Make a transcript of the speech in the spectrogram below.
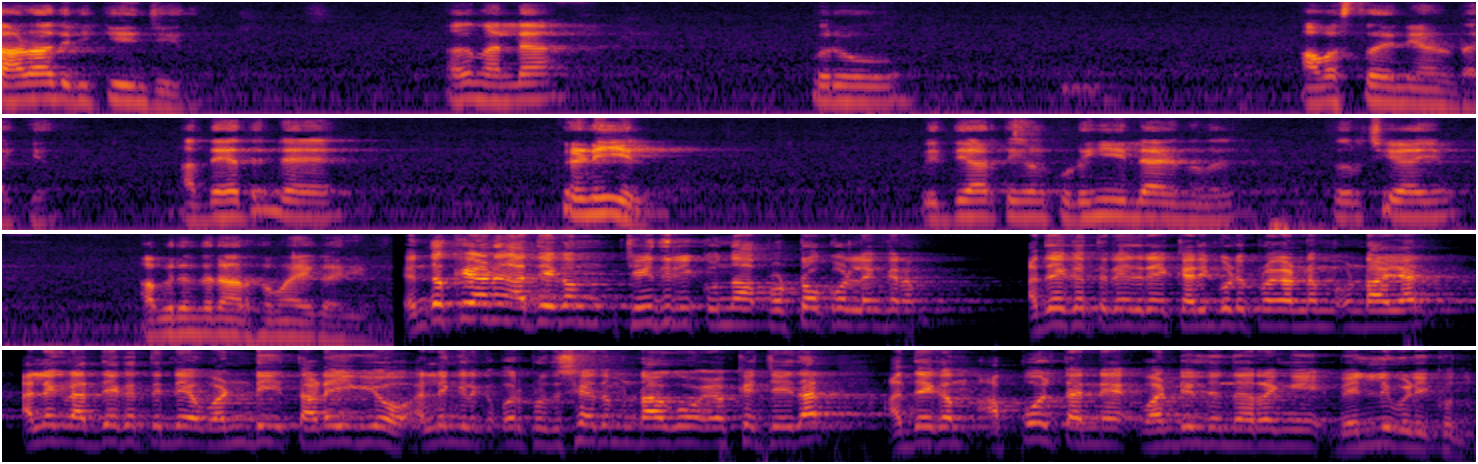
താഴാതിരിക്കുകയും ചെയ്തു. അത് നല്ല ഒരു അവസ്ഥ തന്നെയാണ് ഉണ്ടാക്കിയത്. അദ്ദേഹത്തിന്റെ കെണിയിൽ വിദ്യാർത്ഥികൾ കുടുങ്ങിയില്ല എന്നത് തീർച്ചയായും അഭിനന്ദനാർഹമായ കാര്യമാണ് എന്തൊക്കെയാണ് അദ്ദേഹം ചെയ്തിരിക്കുന്ന പ്രോട്ടോകോൾ ലംഘനം? അദ്ദേഹത്തിനെതിരെ കരിങ്കൊടി പ്രകടനം ഉണ്ടായാൽ അല്ലെങ്കിൽ അദ്ദേഹത്തിന്റെ വണ്ടി തടയുകയോ അല്ലെങ്കിൽ ഒരു പ്രതിഷേധം ഉണ്ടാകുകയോ ഒക്കെ ചെയ്താൽ അദ്ദേഹം അപ്പോൾ തന്നെ വണ്ടിയിൽ നിന്നിറങ്ങി വെല്ലുവിളിക്കുന്നു.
